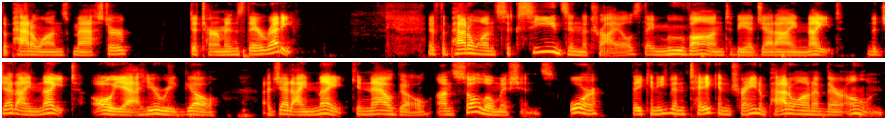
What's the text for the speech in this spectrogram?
the Padawan's master determines they're ready. If the Padawan succeeds in the trials, they move on to be a Jedi Knight. The Jedi Knight, oh yeah, here we go a Jedi Knight can now go on solo missions, or they can even take and train a Padawan of their own.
